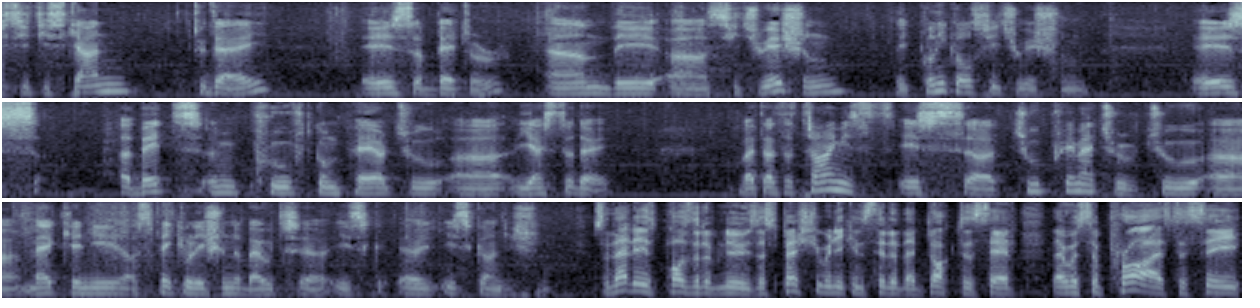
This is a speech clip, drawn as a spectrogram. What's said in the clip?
CT scan today is uh, better and the uh, situation, the clinical situation is a bit improved compared to uh, yesterday. But at the time, it's, it's uh, too premature to uh, make any uh, speculation about his, his condition. So that is positive news, especially when you consider that doctors said they were surprised to see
